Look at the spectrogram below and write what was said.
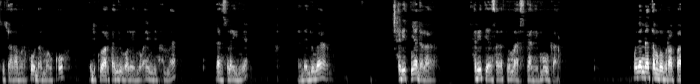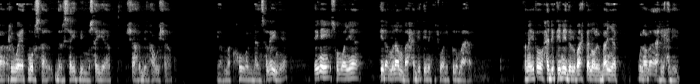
secara marfu dan mauquf dikeluarkan juga oleh Nuaim bin Hamad dan selainnya ya, dan juga hadithnya adalah hadith yang sangat lemah sekali mungkar kemudian datang beberapa riwayat mursal dari Said bin Musayyab Syahr bin Hawshab ya makhul dan selainnya ini semuanya tidak menambah hadith ini kecuali kelemahan. Karena itu hadith ini dilemahkan oleh banyak ulama ahli hadith.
